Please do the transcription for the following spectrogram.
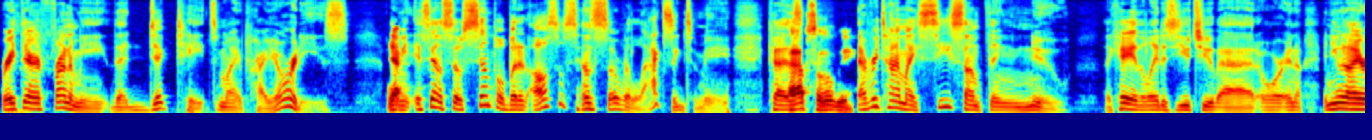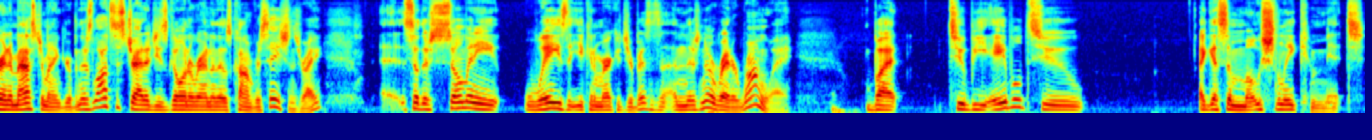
right there in front of me that dictates my priorities. Yeah. I mean, it sounds so simple, but it also sounds so relaxing to me because Absolutely. every time I see something new, like hey, the latest YouTube ad, or you know, and you and I are in a mastermind group, and there's lots of strategies going around in those conversations, right? Uh, So there's so many ways that you can market your business, and there's no right or wrong way, but to be able to, I guess, emotionally commit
